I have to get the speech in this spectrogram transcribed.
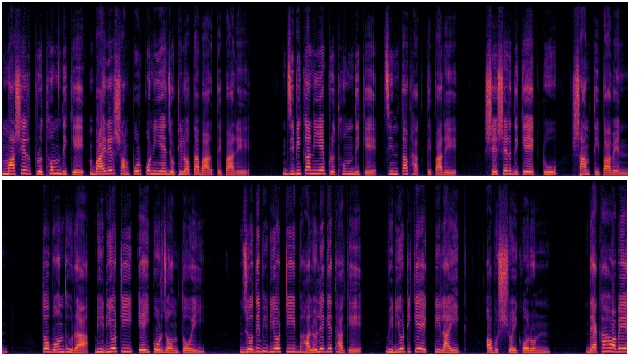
মাসের প্রথম দিকে বাইরের সম্পর্ক নিয়ে জটিলতা বাড়তে পারে। জীবিকা নিয়ে প্রথম দিকে চিন্তা থাকতে পারে। শেষের দিকে একটু শান্তি পাবেন। তো বন্ধুরা, ভিডিওটি এই পর্যন্তই। যদি ভিডিওটি ভালো লেগে থাকে, ভিডিওটিকে একটি লাইক অবশ্যই করুন। দেখা হবে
